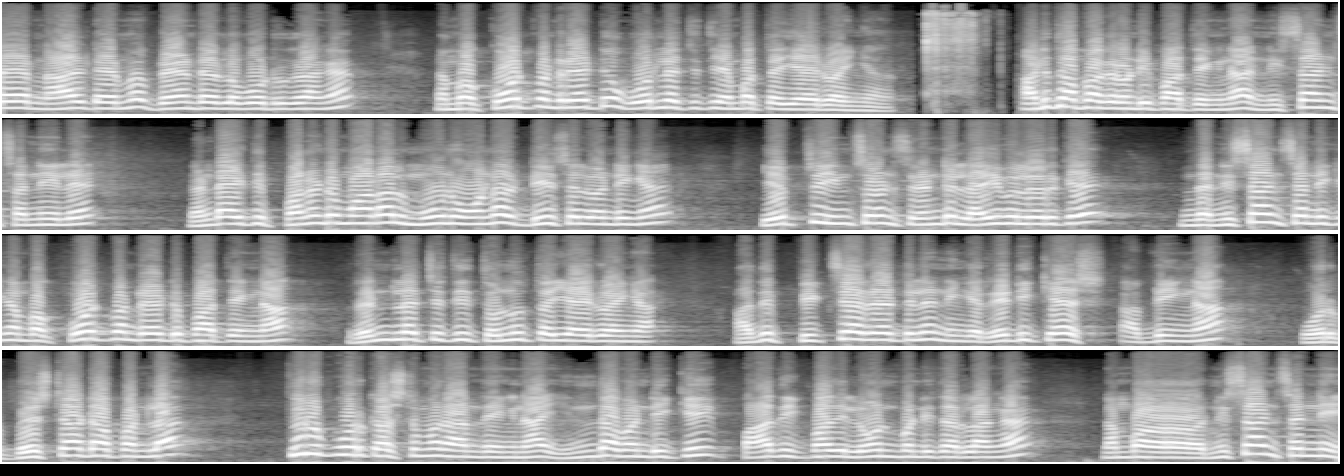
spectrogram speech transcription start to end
டயர் நாலு டயருமே பிராண்டடில் போட்டிருக்காங்க நம்ம கோட் பண்ணுற ரேட்டு ஒரு லட்சத்தி எண்பத்தையாயிரம் ரூபாய்ங்க. அடுத்த பார்க்குற வண்டி பார்த்தீங்கன்னா நிசான் சன்னிலே ரெண்டாயிரத்தி பன்னெண்டு மாடல் மூணு ஓனர் டீசல் வண்டிங்க. எஃப்சி இன்சூரன்ஸ் ரெண்டு லைவில் இருக்கு. இந்த நிசான் சன்னிக்கு நம்ம கோட் பண்ணுற ரேட்டு பார்த்தீங்கன்னா ரெண்டு லட்சத்தி தொண்ணூத்தையாயிரம் ரூபாய்ங்க. அது பிக்சர் ரேட்டில் நீங்கள் ரெடி கேஷ் அப்படிங்கன்னா ஒரு பெஸ்ட்டாக பண்ணல. திருப்பூர் கஸ்டமராக இருந்தீங்கன்னா இந்த வண்டிக்கு பாதிக்கு பாதி லோன் பண்ணி தரலாங்க. நம்ம நிசான் சன்னி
